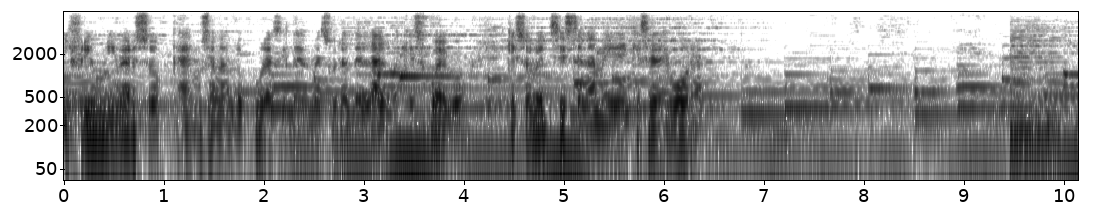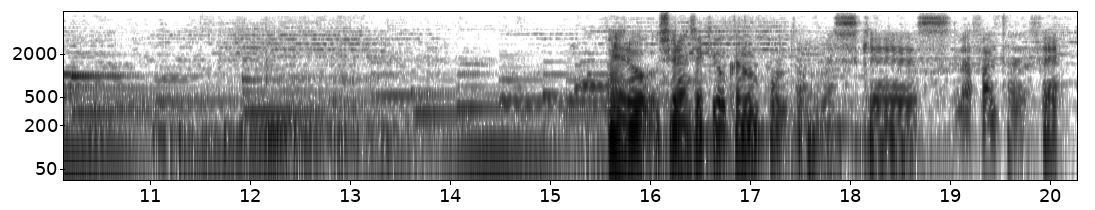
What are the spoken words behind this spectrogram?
y, frío universo, caemos en las locuras y las desmesuras del alma, que es fuego, que solo existe en la medida en que se devora. Pero si se equivoca en un punto, es que es la falta de fe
